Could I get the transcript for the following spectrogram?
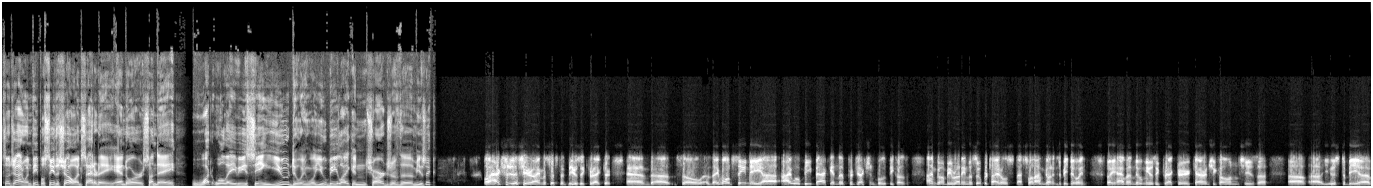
So, John, when people see the show on Saturday and or Sunday, what will they be seeing you doing? Will you be like in charge of the music? Well, actually, this year I'm assistant music director, and uh, so they won't see me. Uh, I will be back in the projection booth because I'm going to be running the super titles. That's what I'm going to be doing. We have a new music director, Karen Chicone. She's uh, uh, uh, used to be a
